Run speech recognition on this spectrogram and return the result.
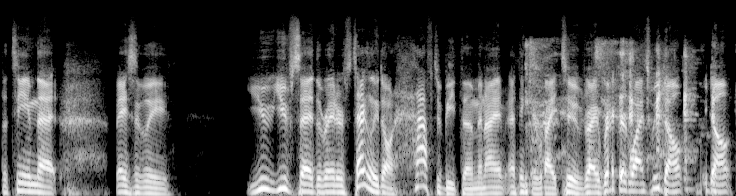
the team that basically you you've said the Raiders technically don't have to beat them, and I, I think you're right too. Right, record wise, we don't. We don't.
